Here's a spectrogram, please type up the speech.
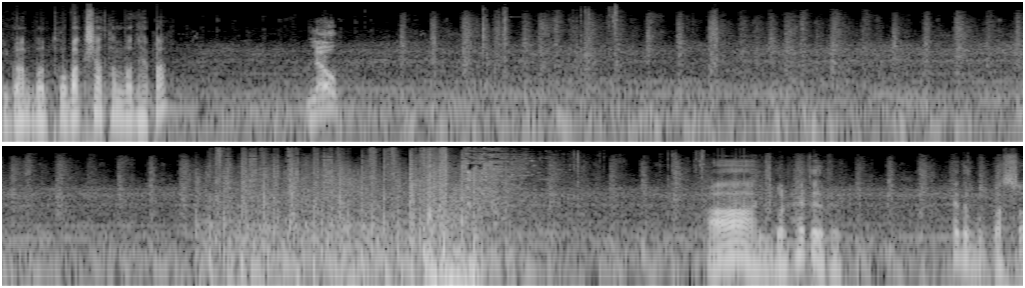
이거 한번 도박샷 한번 해봐? Nope. 아 이걸 헤드를 헤드 못 봤어?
